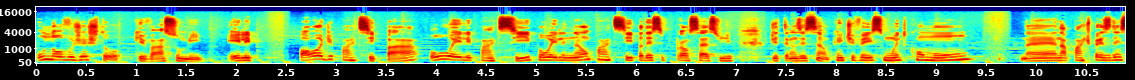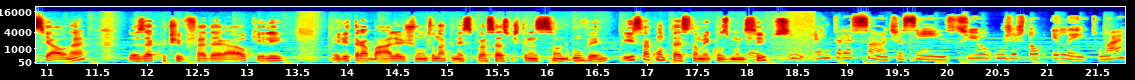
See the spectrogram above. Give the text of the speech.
o novo gestor que vai assumir, ele pode participar, ou ele participa, ou ele não participa desse processo de, de transição. Porque a gente vê isso muito comum né, na parte presidencial, né? Do Executivo Federal, que ele, ele trabalha junto na, nesse processo de transição de governo. Isso acontece também com os municípios? É, é interessante, assim, se o, gestor eleito, né?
